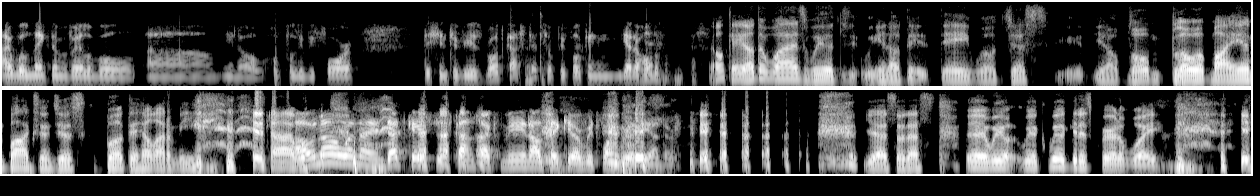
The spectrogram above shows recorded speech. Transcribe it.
I will make them available. Uh, you know, hopefully before this interview is broadcasted so people can get a hold of them. Okay. Otherwise, we'll you know they they will just you know blow blow up my inbox and just bug the hell out of me. oh no! Well, in that case, just contact me and I'll take care of it one way or the other. yeah. So that's yeah. We'll we'll we'll get it squared away. yeah,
